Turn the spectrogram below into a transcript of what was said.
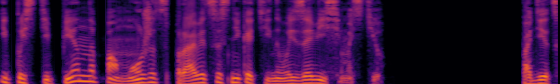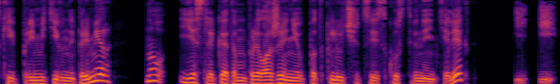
и постепенно поможет справиться с никотиновой зависимостью. По-детски примитивный пример – но если к этому приложению подключится искусственный интеллект, ИИ,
